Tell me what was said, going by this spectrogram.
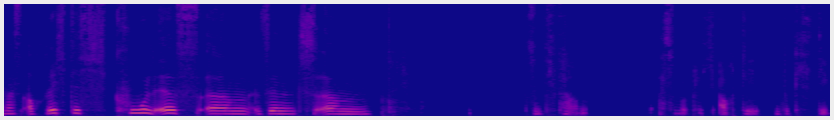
was auch richtig cool ist, ähm, sind, ähm, sind die Farben. Also wirklich auch die, wirklich die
